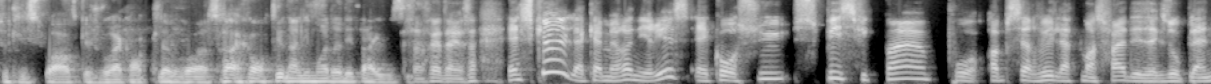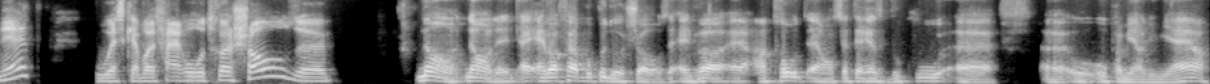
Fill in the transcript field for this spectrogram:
toute l'histoire que je vous raconte là va se raconter dans les moindres détails aussi. Ça serait intéressant. Est-ce que la caméra NIRIS est conçue spécifiquement pour observer l'atmosphère des exoplanètes ou est-ce qu'elle va faire autre chose? Non, non, elle va faire beaucoup d'autres choses. Elle va, euh, entre autres, on s'intéresse beaucoup euh, euh, aux, premières lumières.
